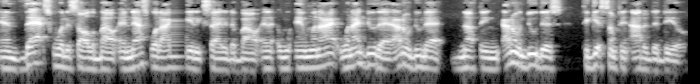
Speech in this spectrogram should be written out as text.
and that's what it's all about. And that's what I get excited about. And and when I when I do that, I don't do that nothing. I don't do this to get something out of the deal.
